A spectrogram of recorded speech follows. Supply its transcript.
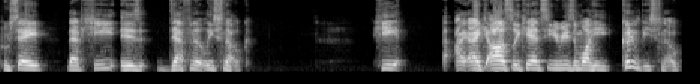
who say that he is definitely Snoke. He, I, I honestly can't see a reason why he couldn't be Snoke,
